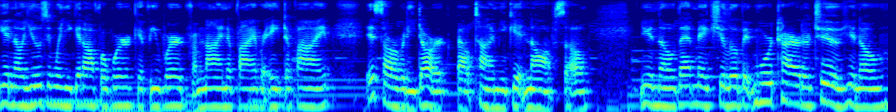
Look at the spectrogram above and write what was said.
you know, usually when you get off of work, if you work from nine to five or eight to five, it's already dark about time you're getting off. So, you know, that makes you a little bit more tired or too, you know,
